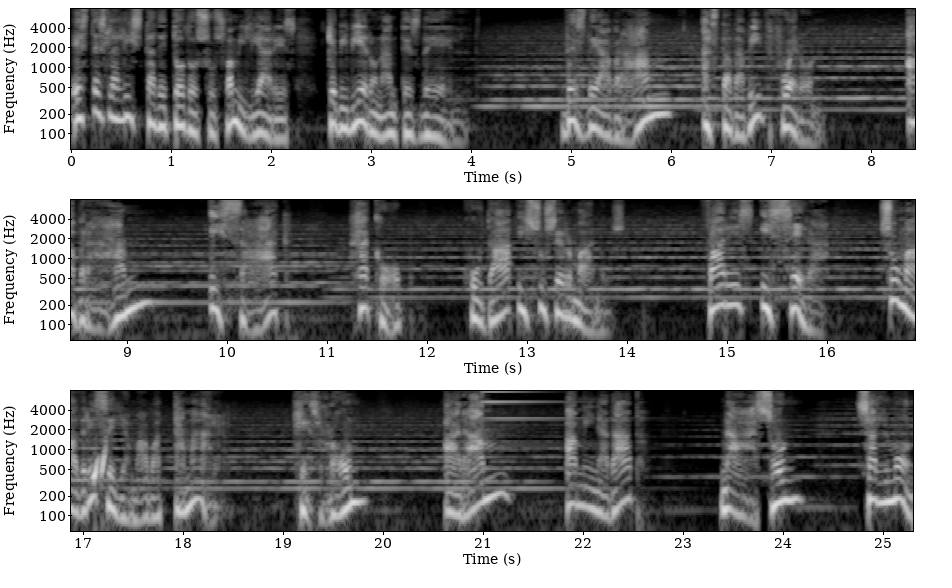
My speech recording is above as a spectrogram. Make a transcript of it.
Esta es la lista de todos sus familiares que vivieron antes de él. Desde Abraham hasta David fueron Abraham, Isaac, Jacob, Judá y sus hermanos, Fares y Sera. Su madre se llamaba Tamar, Jezrón, Aram, Aminadab, Naasón, Salmón,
